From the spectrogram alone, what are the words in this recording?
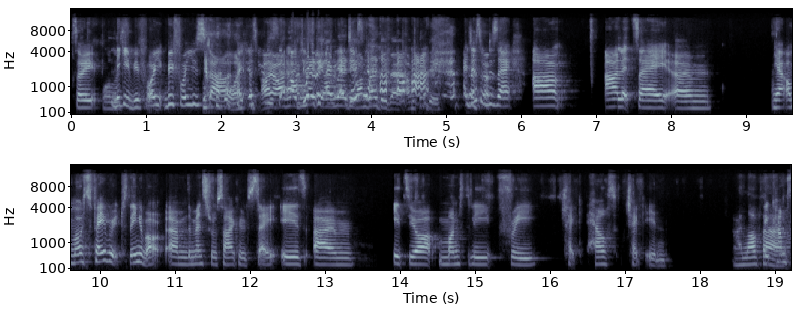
So, well, Nikki, before you, before you start, I just I, am ready. I'm ready. I'm ready. There. I'm ready. I just want to say, um, uh, let's say, um, yeah, our most favorite thing about um, the menstrual cycle today is um, it's your monthly free check health check in. I love that. It comes.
